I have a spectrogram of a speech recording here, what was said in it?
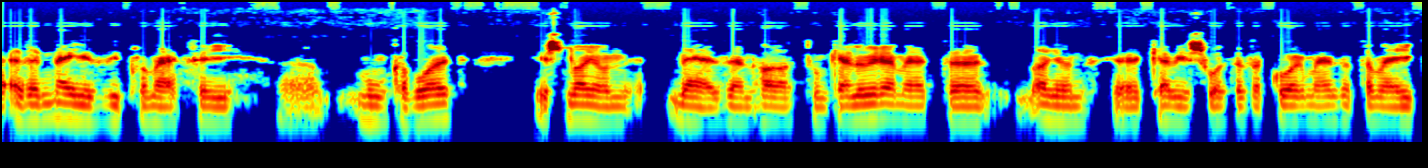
ez egy nehéz diplomáciai munka volt, és nagyon nehezen haladtunk előre, mert nagyon kevés volt ez a kormányzat, amelyik,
